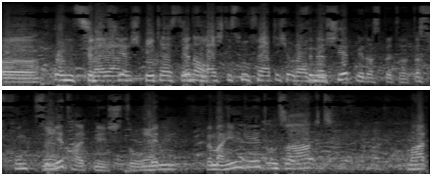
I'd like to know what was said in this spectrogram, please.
Äh, Und zwei Jahre später ist Genau. vielleicht das Buch fertig oder auch nicht. finanziert mir das bitte. Das funktioniert Ja. halt nicht. So, Ja. wenn, wenn man hingeht und sagt, man hat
